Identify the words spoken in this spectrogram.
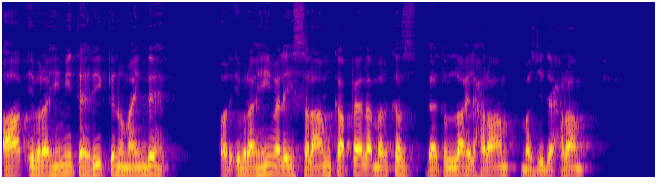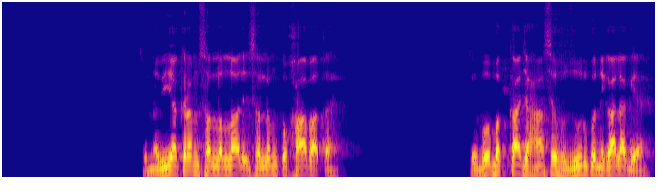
آپ ابراہیمی تحریک کے نمائندے ہیں اور ابراہیم علیہ السلام کا پہلا مرکز بیت اللہ الحرام، مسجد حرام۔ تو نبی اکرم صلی اللہ علیہ وسلم کو خواب آتا ہے کہ وہ مکہ جہاں سے حضور کو نکالا گیا ہے۔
